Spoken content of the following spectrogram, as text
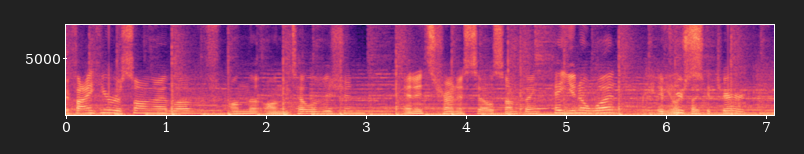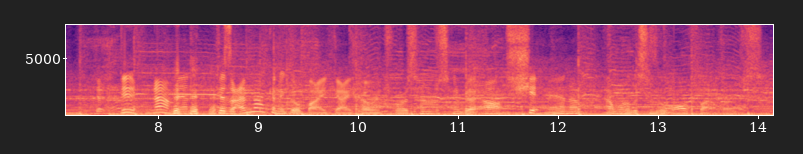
If I hear a song I love on the on television and it's trying to sell something, hey, you know what? If you you're look like a jerk. Dude, nah, man. Because I'm not gonna go buy Geico insurance. I'm just gonna be like, oh shit, man. I, I want to listen to the Wallflowers.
